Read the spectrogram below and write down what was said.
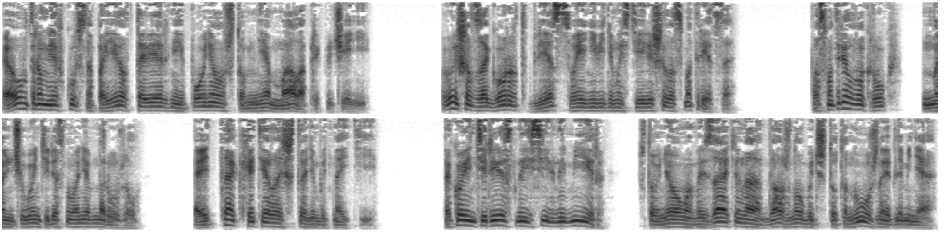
а утром я вкусно поел в таверне и понял, что мне мало приключений. Вышел за город, в своей невидимости и решил осмотреться. Посмотрел вокруг, но ничего интересного не обнаружил. А и так хотелось что-нибудь найти. Такой интересный и сильный мир, что в нем обязательно должно быть что-то нужное для меня.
